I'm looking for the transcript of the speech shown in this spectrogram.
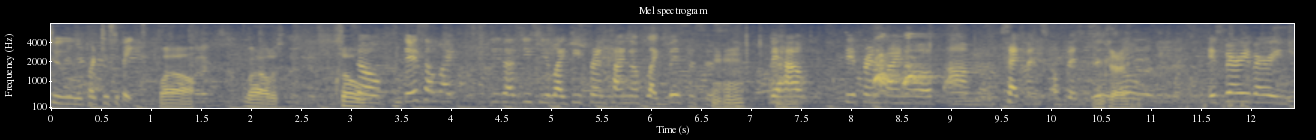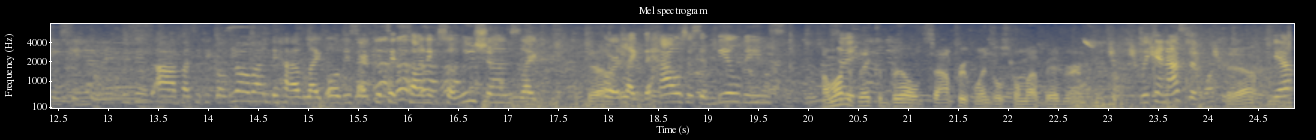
to participate. wow. Wow. So, So there's a like, as you see, like different kind of like businesses. Mhm. They have different kind of um, segments of businesses. Okay. So it's very very interesting. This is uh, Pacifico Global. They have like all these architectonic solutions, like Yeah. for like the houses and buildings. I wonder So if they could build soundproof windows for my bedroom. We can ask them. Yeah. Yeah,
